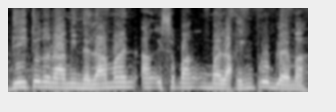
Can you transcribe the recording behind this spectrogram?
Dito na namin nalaman ang isa pang malaking problema.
